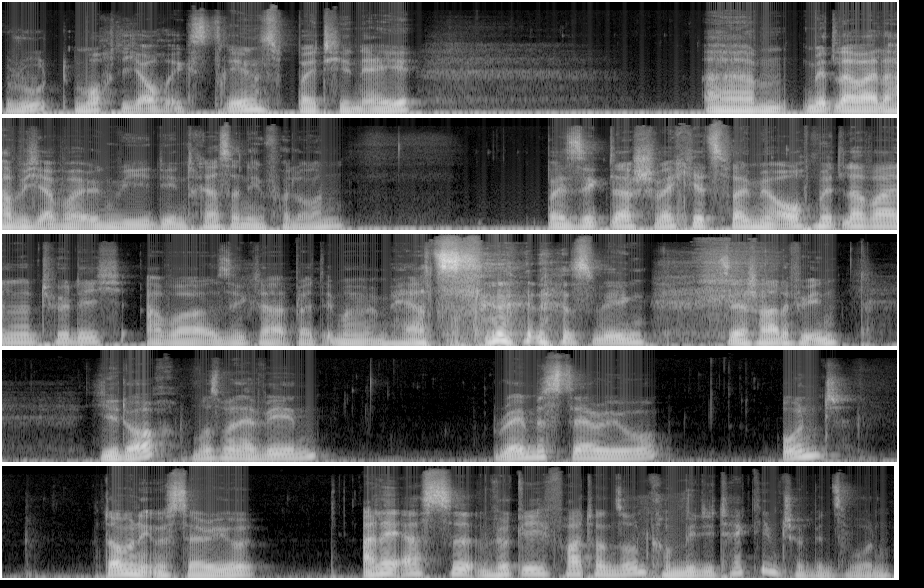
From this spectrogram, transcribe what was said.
Root mochte ich auch extremst bei TNA. Ähm, mittlerweile habe ich aber irgendwie die Interesse an ihm verloren. Bei Sigler schwächelt es bei mir auch mittlerweile natürlich, aber Sigler bleibt immer im Herzen. Deswegen sehr schade für ihn. Jedoch muss man erwähnen, Rey Mysterio und Dominic Mysterio allererste wirkliche Vater- und Sohn-Kombi, die Tag Team Champions wurden.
